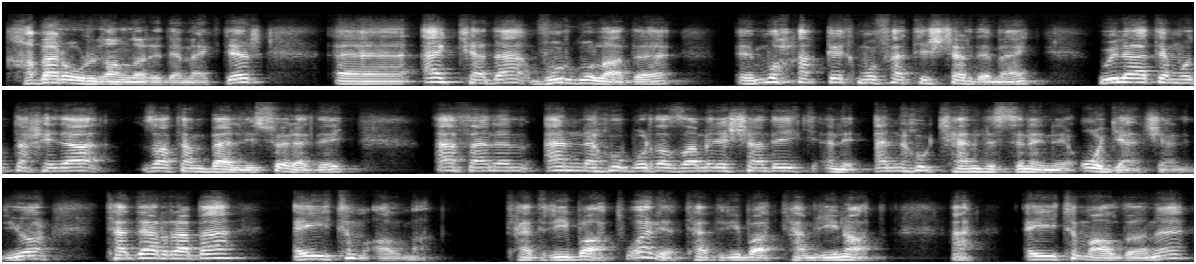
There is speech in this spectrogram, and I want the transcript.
haber organları demektir. Ee, ekkede vurguladı. E, muhakkik müfettişler demek. Vilayet-i Muttahide zaten belli söyledik. Efendim ennehu burada zamir eşyan değil. Yani ennehu kendisine yani, o genç yani diyor. Tederrebe eğitim almak. Tedribat var ya tedribat, temrinat. Eğitim aldığını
